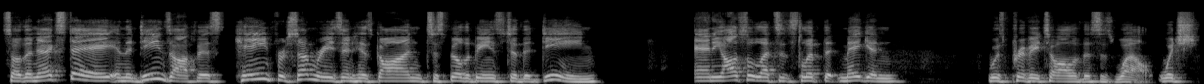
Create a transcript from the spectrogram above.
So the next day in the dean's office, Cain, for some reason, has gone to spill the beans to the dean. And he also lets it slip that Megan was privy to all of this as well, which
